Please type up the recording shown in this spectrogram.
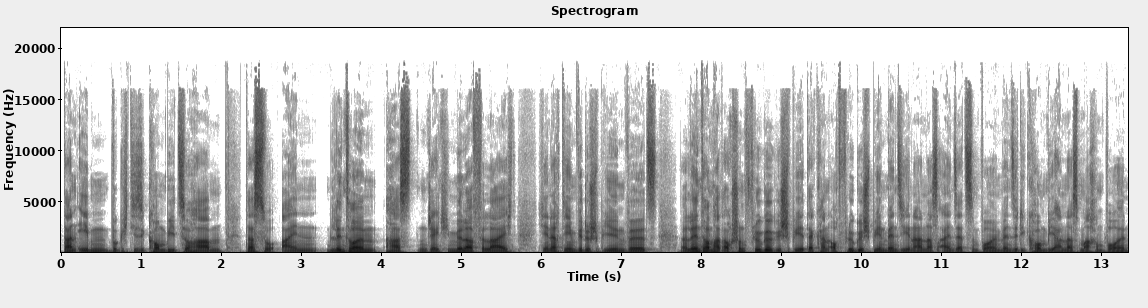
dann eben wirklich diese Kombi zu haben, dass du einen Lindholm hast, einen JT Miller vielleicht, je nachdem, wie du spielen willst. Äh, Lindholm hat auch schon Flügel gespielt, der kann auch Flügel spielen, wenn sie ihn anders einsetzen wollen, wenn sie die Kombi anders machen wollen.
